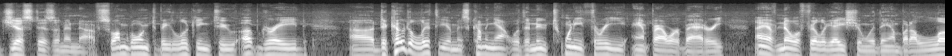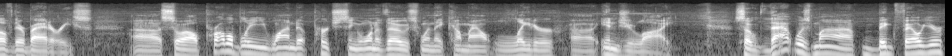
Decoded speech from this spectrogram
just isn't enough. So I'm going to be looking to upgrade. Uh, Dakota Lithium is coming out with a new 23 amp hour battery. I have no affiliation with them, but I love their batteries. Uh, so I'll probably wind up purchasing one of those when they come out later uh, in July. So that was my big failure.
